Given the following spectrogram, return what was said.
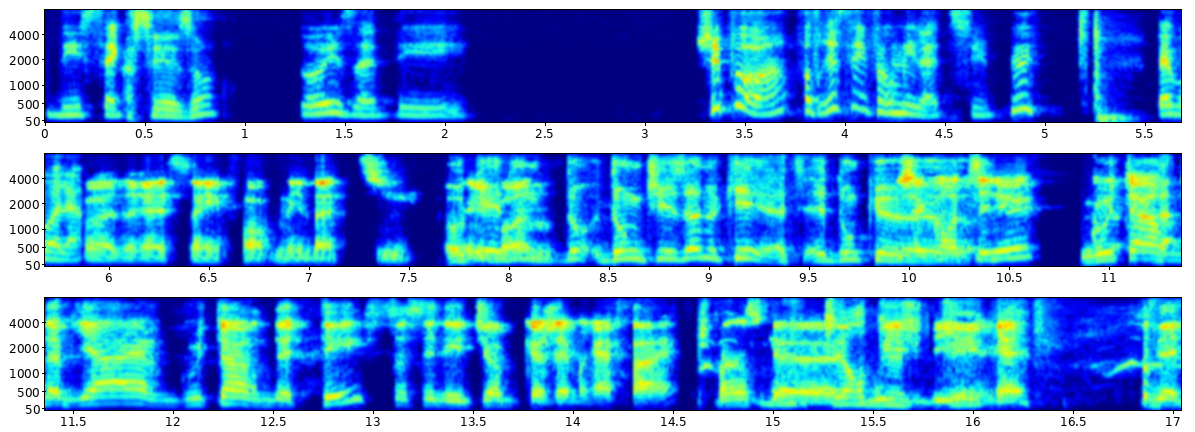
des sextoys. À 16 ans? Oui, ça des. Je sais pas, hein? Faudrait s'informer là-dessus. Hum. Ben voilà. Faudrait s'informer là-dessus. OK, donc, Jason, OK. Euh, donc, euh, Je continue. Goûteur bah de bière, goûteur de thé, ça, c'est des jobs que j'aimerais faire. Je pense que goûteur oui, de je dirais... De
